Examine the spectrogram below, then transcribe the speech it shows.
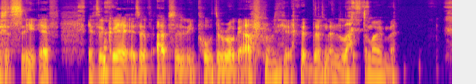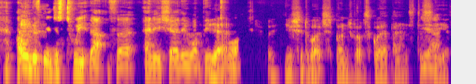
see if if the creators have absolutely pulled the rug out from you in the last moment. I wonder if they just tweet that for any show they want people Yeah. to watch. You should watch SpongeBob SquarePants to Yeah. see if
